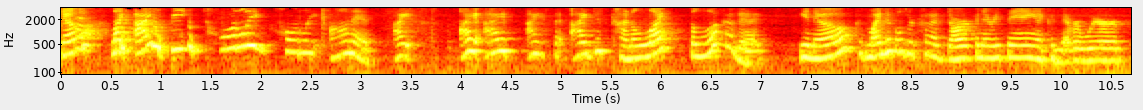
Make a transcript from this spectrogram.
you know, like I'm being totally, totally honest. I, I, I, I said I just kind of liked the look of it. You know, because my nipples are kind of dark and everything. I could never wear,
